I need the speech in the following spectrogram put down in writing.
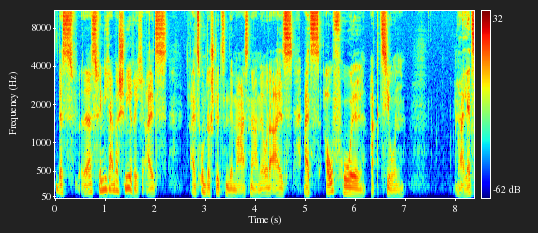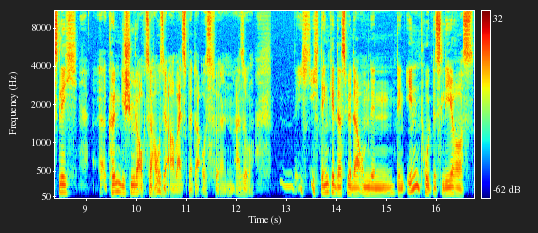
das, das finde ich einfach schwierig als als unterstützende Maßnahme oder als, als Aufholaktion. Ja, letztlich äh, können die Schüler auch zu Hause Arbeitsblätter ausfüllen. Also ich, ich denke, dass wir da um den, den Input des Lehrers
